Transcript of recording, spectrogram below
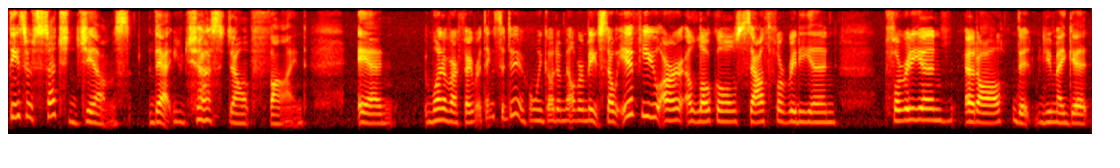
these are such gems that you just don't find. And one of our favorite things to do when we go to Melbourne Beach. So if you are a local South Floridian, Floridian at all that you may get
